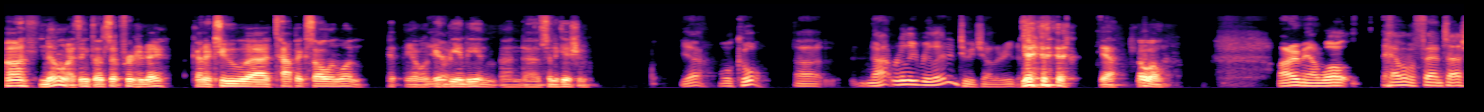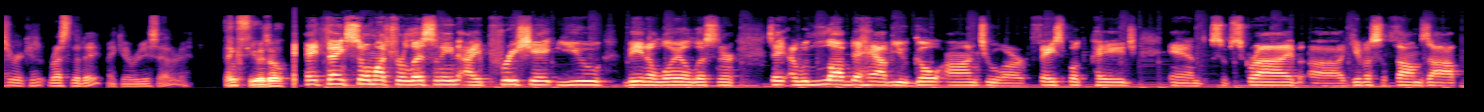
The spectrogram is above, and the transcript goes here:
Uh, no, I think that's it for today. Kind of two uh, topics all in one, you know, yeah. Airbnb and, and uh, syndication. Yeah. Well, cool. Uh, not really related to each other either. yeah. Oh, well. All right, man. Well, have a fantastic rest of the day. Make every day Saturday. Thanks to you as well. Hey, thanks so much for listening. I appreciate you being a loyal listener. Say, I would love to have you go on to our Facebook page and subscribe. Uh, give us a thumbs up.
